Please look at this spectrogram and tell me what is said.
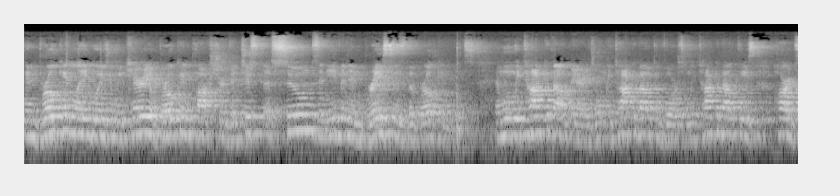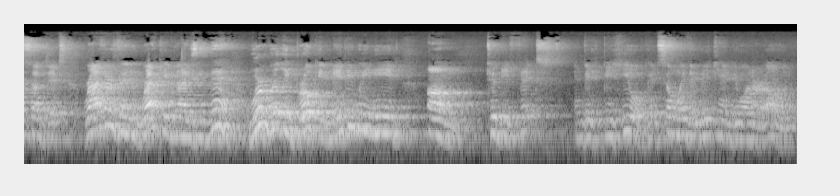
and broken language, and we carry a broken posture that just assumes and even embraces the brokenness. And when we talk about marriage, when we talk about divorce, when we talk about these hard subjects, rather than recognizing, man, we're really broken, maybe we need um, to be fixed and to be healed in some way that we can't do on our own,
